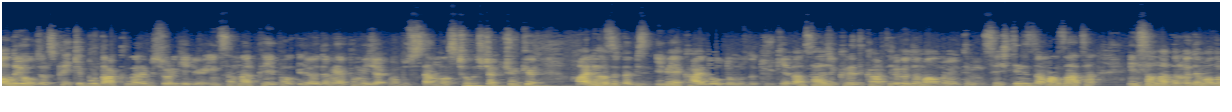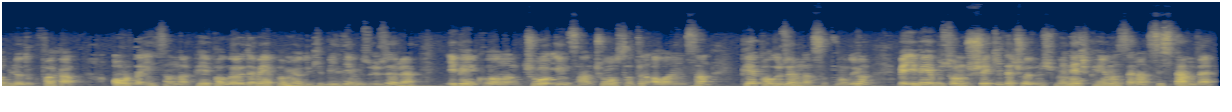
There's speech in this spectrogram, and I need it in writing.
alıyor olacağız. Peki burada akıllara bir soru geliyor. İnsanlar PayPal ile ödeme yapamayacak mı? Bu sistem nasıl çalışacak? Çünkü hali hazırda biz eBay'e kaydolduğumuzda Türkiye'den sadece kredi kartı ile ödeme alma yöntemini seçtiğiniz zaman zaten insanlardan ödeme alabiliyorduk. Fakat Orada insanlar PayPal ile ödeme yapamıyordu ki bildiğimiz üzere eBay kullanan çoğu insan, çoğu satın alan insan PayPal üzerinden satın alıyor. Ve eBay bu sorunu şu şekilde çözmüş. Manage Payments denen sistemde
